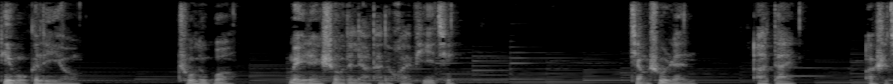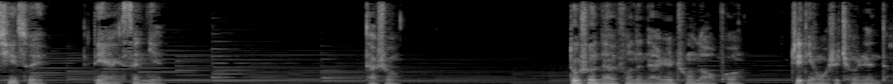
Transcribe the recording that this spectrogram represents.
第五个理由，除了我，没人受得了他的坏脾气。讲述人，阿呆，二十七岁，恋爱三年。他说：“都说南方的男人宠老婆，这点我是承认的。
